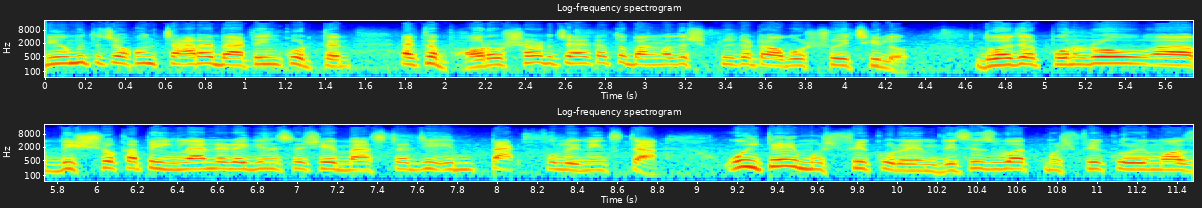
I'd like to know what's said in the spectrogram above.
নিয়মিত যখন চারে ব্যাটিং করতেন, একটা ভরসার জায়গা তো বাংলাদেশ ক্রিকেটে অবশ্যই ছিল। দু হাজার পনেরো বিশ্বকাপে ইংল্যান্ডের এগেনস্টে সেই ম্যাচটার যে ইম্প্যাক্টফুল ইনিংসটা ওইটাই Mushfiqur Rahim. This is what Mushfiqur Rahim was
